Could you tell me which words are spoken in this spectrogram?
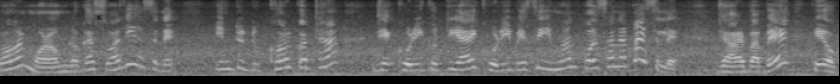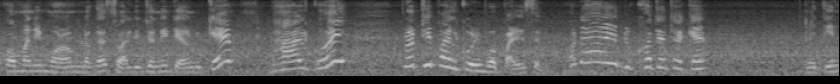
বৰ মৰম লগা ছোৱালী আছিলে। কিন্তু দুখৰ কথা যে খৰিকটীয়াই খৰি বেচি ইমান পইচা নাপাইছিলে। যাৰ বাবে সেই অকণমানি মৰম লগা ছোৱালীজনী তেওঁলোকে ভালকৈ প্ৰতিপাল কৰিব পাৰিছিল। সদায় দুখতে থাকে। এদিন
